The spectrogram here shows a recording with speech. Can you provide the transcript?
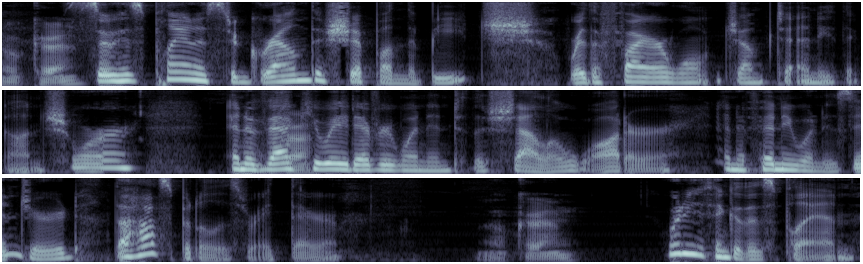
Okay. So his plan is to ground the ship on the beach, where the fire won't jump to anything on shore, and evacuate everyone into the shallow water. And if anyone is injured, the hospital is right there. Okay. What do you think of this plan?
